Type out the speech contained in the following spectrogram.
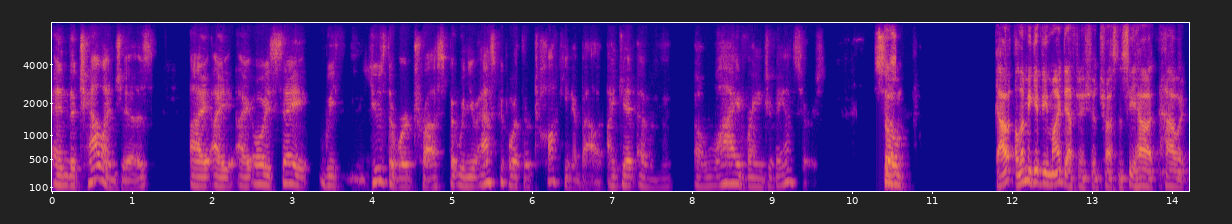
and the challenge is I, I, I always say we use the word trust, but when you ask people what they're talking about, I get a, a wide range of answers. So, so let me give you my definition of trust and see how it, how it,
